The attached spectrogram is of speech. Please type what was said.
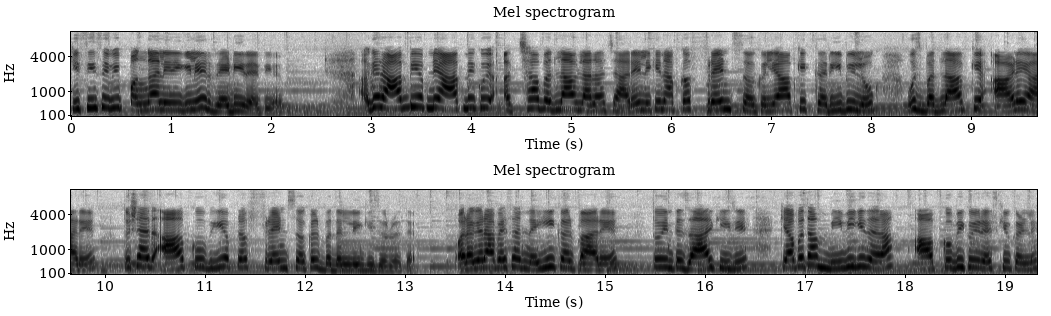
किसी से भी पंगा लेने के लिए रेडी रहती है। अगर आप भी अपने आप में कोई अच्छा बदलाव लाना चाह रहे हैं, लेकिन आपका फ्रेंड सर्कल या आपके करीबी लोग उस बदलाव के आड़े आ रहे हैं तो शायद आपको भी अपना फ्रेंड सर्कल बदलने की ज़रूरत है। और अगर आप ऐसा नहीं कर पा रहे हैं तो इंतज़ार कीजिए। क्या पता मीवी की तरह आपको भी कोई रेस्क्यू कर ले।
